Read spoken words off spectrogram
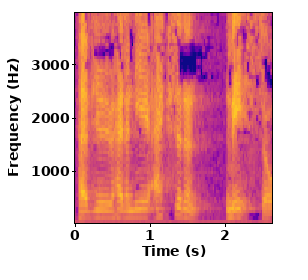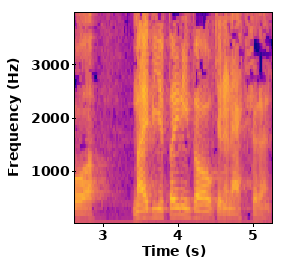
Have you had a near accident miss or maybe you've been involved in an accident?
